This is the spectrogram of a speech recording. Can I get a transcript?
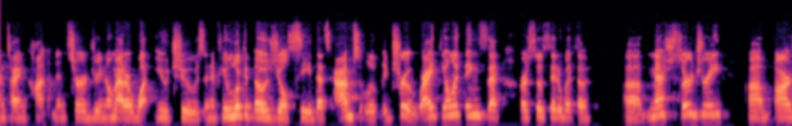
anti-incontinence surgery, no matter what you choose. And if you look at those, you'll see that's absolutely true, right? The only things that are associated with a, a mesh surgery um, are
